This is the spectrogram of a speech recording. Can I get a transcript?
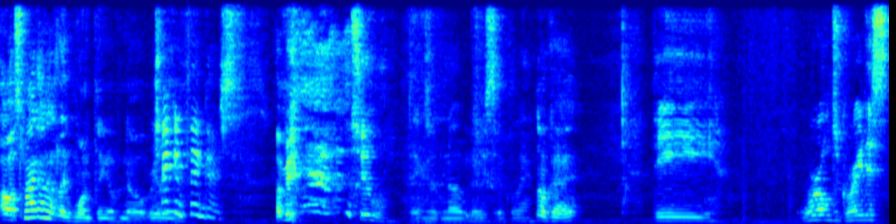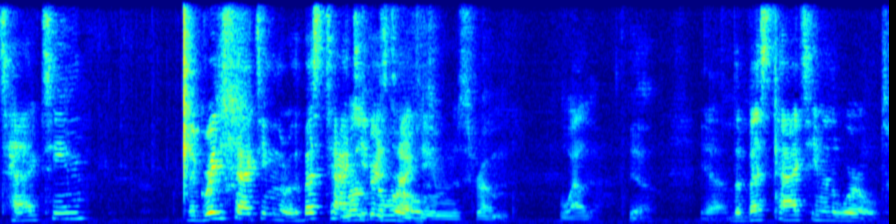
oh SmackDown had like one thing of note really. chicken fingers. I mean Two things of note, basically. Okay. The world's greatest tag team. The greatest tag team in the world. The best tag World's team in the greatest world. tag teams from a while ago. Yeah. Yeah, the best tag team in the world.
